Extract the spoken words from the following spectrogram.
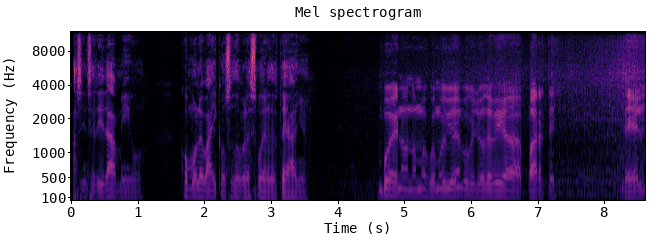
a sinceridad, amigo, ¿cómo le va a ir con su doble sueldo este año? Bueno, no me fue muy bien porque yo debía parte de él,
